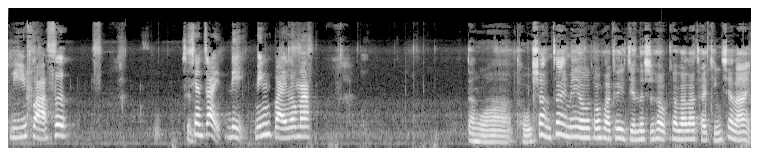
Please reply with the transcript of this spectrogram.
理发师。现现在你明白了吗？当我头上再没有头发可以剪的时候，克拉拉才停下来。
